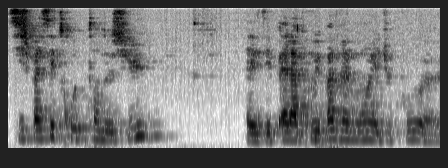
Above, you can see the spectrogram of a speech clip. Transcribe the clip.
si je passais trop de temps dessus, elle, était, elle approuvait pas vraiment. Et du coup, euh,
